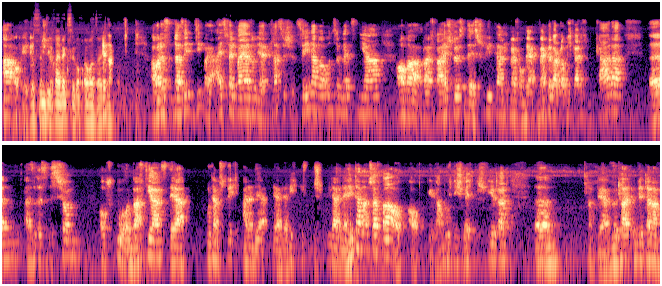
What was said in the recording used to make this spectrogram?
Ah, okay. Das sind die drei Wechsel auf eurer Seite. Genau. Aber das, da sieht, sieht, man ja, Eisfeld war ja so der klassische Zehner bei uns im letzten Jahr, auch mal bei Freistößen, der ist, spielt gar nicht mehr vom Merkel, Merkel war glaube ich gar nicht im Kader. Ähm, also das ist schon obskur. Und Bastians, der unterm Strich einer der, der, der wichtigsten Spieler in der Hintermannschaft war, auch, auch in Hamburg nicht schlecht gespielt hat, ähm, der wird halt im Winter nach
